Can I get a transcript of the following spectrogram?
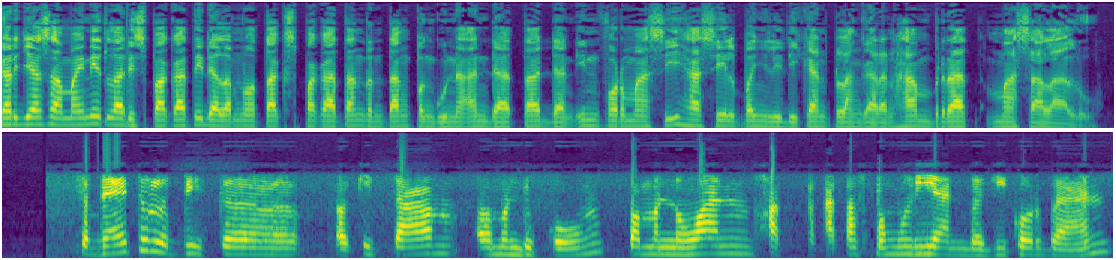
kerjasama ini telah disepakati dalam nota kesepakatan tentang penggunaan data dan informasi hasil penyelidikan pelanggaran HAM berat masa lalu. Sebenarnya itu lebih ke eh, kita eh, mendukung pemenuhan hak atas pemulihan bagi korban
